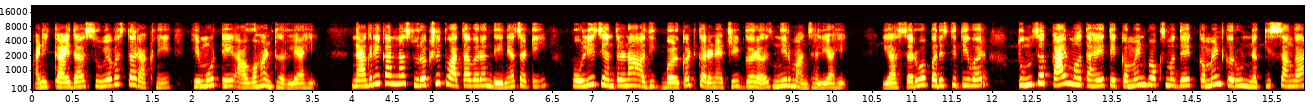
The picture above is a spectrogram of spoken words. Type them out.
आणि कायदा सुव्यवस्था राखणे हे मोठे आव्हान ठरले आहे. नागरिकांना सुरक्षित वातावरण देण्यासाठी पोलीस यंत्रणा अधिक बळकट करण्याची गरज निर्माण झाली आहे. या सर्व परिस्थितीवर तुमचं काय मत आहे ते कमेंट बॉक्समध्ये कमेंट करून नक्कीच सांगा.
